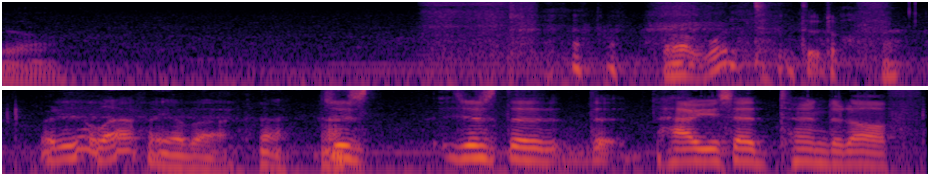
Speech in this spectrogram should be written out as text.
Yeah. Uh, what? turned it off. What are you laughing about? just just the, the how you said turned it off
